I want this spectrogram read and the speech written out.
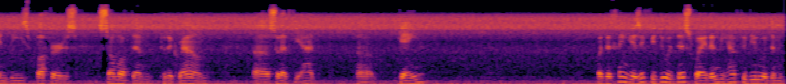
in these buffers, some of them to the ground, uh, so that we add uh, gain. But the thing is, if we do it this way, then we have to deal with the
